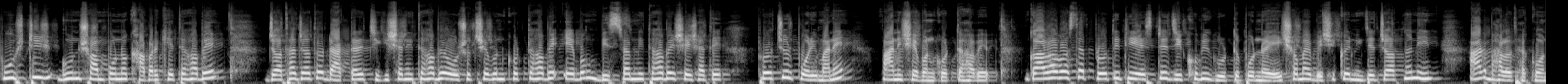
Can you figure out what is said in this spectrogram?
পুষ্টি গুণ সম্পন্ন খাবার খেতে হবে, যথাযথ ডাক্তারের চিকিৎসা নিতে হবে, ওষুধ সেবন করতে হবে এবং বিশ্রাম নিতে হবে, সেই সাথে প্রচুর পরিমাণে পানি সেবন করতে হবে। গর্ভাবস্থার প্রতিটি স্টেজই খুবই গুরুত্বপূর্ণ। এই সময় বেশি করে নিজের যত্ন নিন আর ভালো থাকুন।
